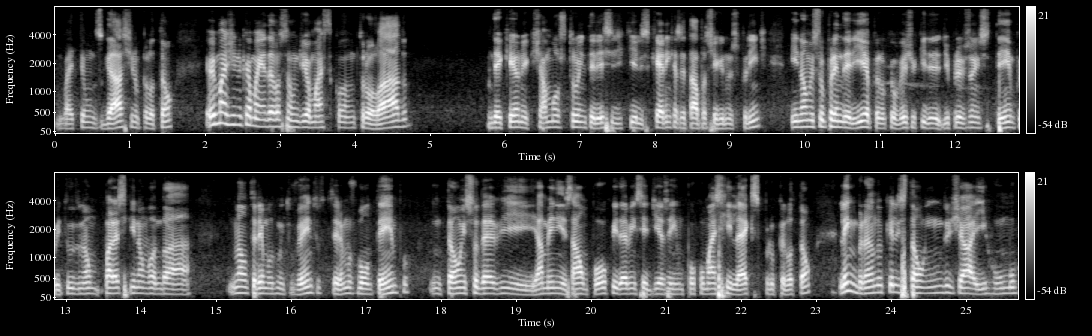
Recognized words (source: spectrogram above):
vai ter um desgaste no pelotão. Eu imagino que amanhã deve ser um dia mais controlado. The Koenig já mostrou interesse de que eles querem que as etapas cheguem no sprint e não me surpreenderia pelo que eu vejo aqui de, de previsões de tempo e tudo, não parece que não vão dar não teremos muito vento, teremos bom tempo, então isso deve amenizar um pouco e devem ser dias aí um pouco mais relax para o pelotão. Lembrando que eles estão indo já aí rumo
